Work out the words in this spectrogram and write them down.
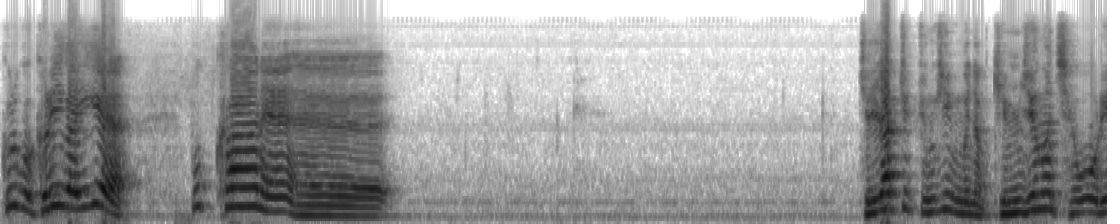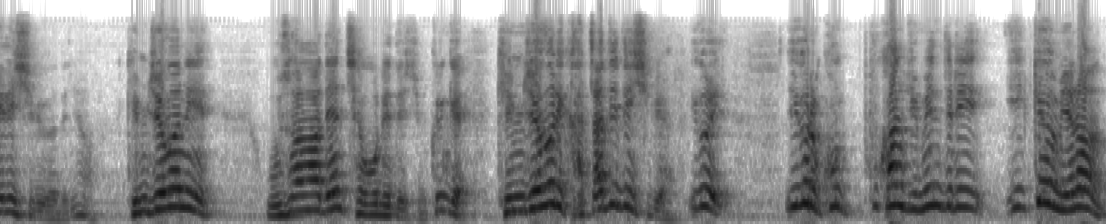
그리고 그러니까 이게 북한의 에, 전략적 중심이 뭐냐면 김정은 최고 리더십이거든요. 김정은이 우상화된 최고 리더십. 그러니까 김정은이 가짜 리더십이야. 이걸 이거를 구- 북한 주민들이 일깨우면은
